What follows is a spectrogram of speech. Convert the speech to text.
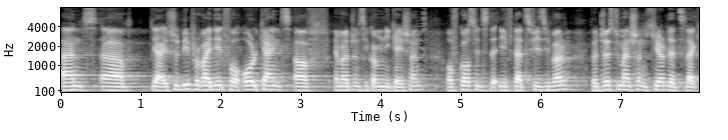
And um, yeah, it should be provided for all kinds of emergency communications. Of course, the, if that's feasible. But just to mention here that, like,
